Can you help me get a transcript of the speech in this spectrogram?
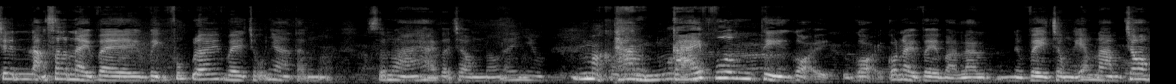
trên lạng sơn này về vĩnh phúc đấy về chỗ nhà thằng xuân hòa hai vợ chồng nó đấy nhiều nhưng mà không thằng đúng cái phương thì gọi gọi con này về bảo là về chồng em làm cho.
